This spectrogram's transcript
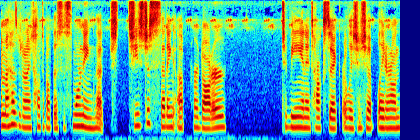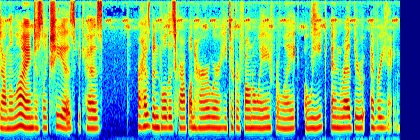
and my husband and I talked about this this morning, that she's just setting up her daughter to be in a toxic relationship later on down the line, just like she is, because her husband pulled this crap on her where he took her phone away for like a week and read through everything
